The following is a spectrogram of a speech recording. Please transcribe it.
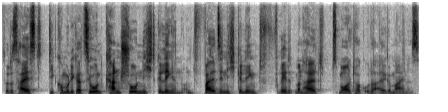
So, das heißt, die Kommunikation kann schon nicht gelingen. Und weil sie nicht gelingt, redet man halt Smalltalk oder Allgemeines.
